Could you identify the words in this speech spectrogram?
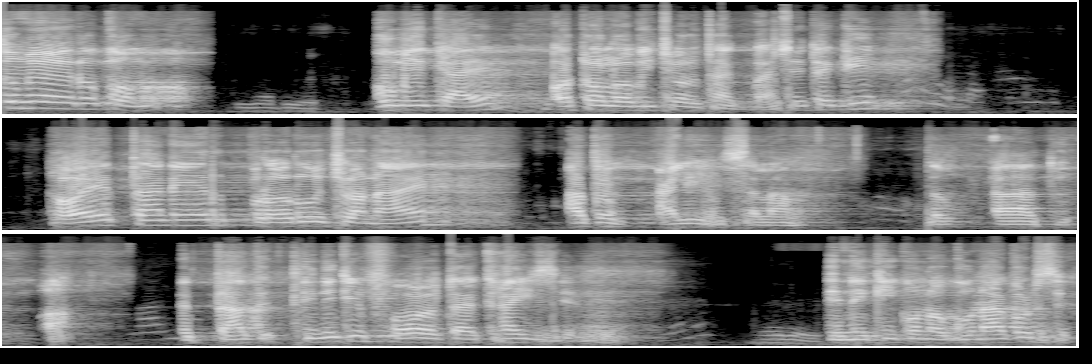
তুমিও এরকম ভূমিকায় অটল অবিচল থাকবা। সেটা কি? শয়তানের প্ররোচনায় আদম আলী ইসলাম তিনি যে ফলটা খাইছেন, তিনি কি কোনো গুণা করছেন?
